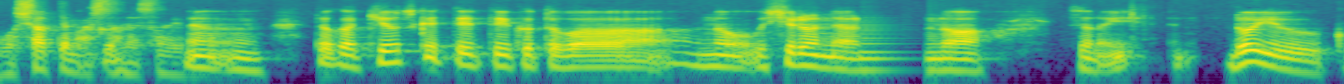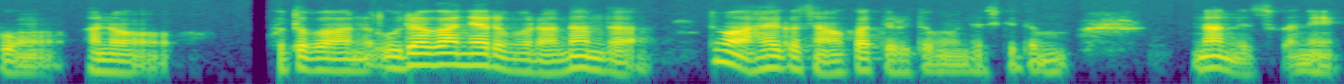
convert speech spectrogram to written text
おっしゃってましたね、そういうの。うんうん、だから気をつけてっていう言葉の後ろにあるのは、そのいどういうこうあの言葉の裏側にあるものは何だとは早川さん分かってると思うんですけども、何ですかね？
